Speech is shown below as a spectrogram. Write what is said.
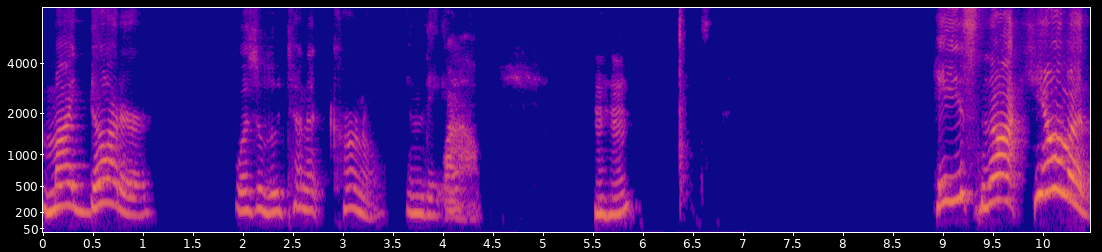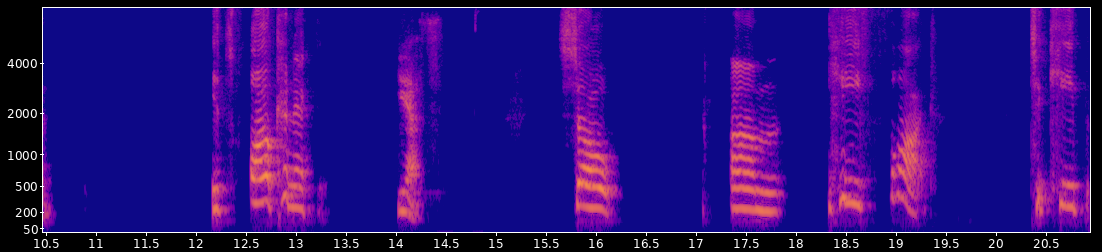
My daughter was a lieutenant colonel in the wow. Mm-hmm. He's not human. It's all connected. Yes. So um, he fought to keep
